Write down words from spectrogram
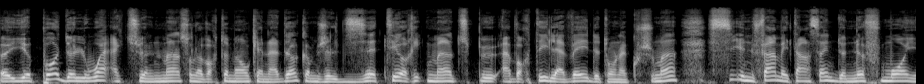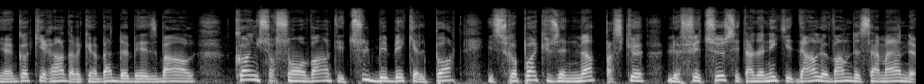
euh, il n'y a pas de loi actuellement sur l'avortement au Canada, comme je le disais, théoriquement, tu peux avorter la veille de ton accouchement. Si une femme est enceinte de neuf mois, il y a un gars qui rentre avec un bat de baseball, cogne sur son ventre et tue le bébé qu'elle porte, il ne sera pas accusé de meurtre parce que le fœtus, étant donné qu'il est dans le ventre de sa mère, n'a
